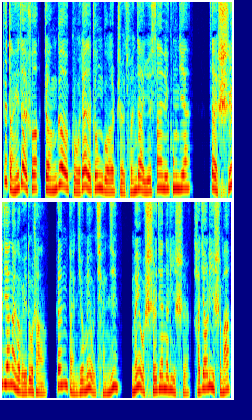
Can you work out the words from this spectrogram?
这等于在说，整个古代的中国只存在于三维空间，在时间那个维度上根本就没有前进，没有时间的历史还叫历史吗？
